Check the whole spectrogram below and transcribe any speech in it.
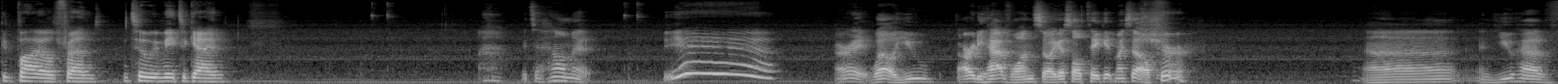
Goodbye, old friend. Until we meet again. It's a helmet. Yeah. All right. Well, you already have one, so I guess I'll take it myself. Sure. Uh, and you have.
